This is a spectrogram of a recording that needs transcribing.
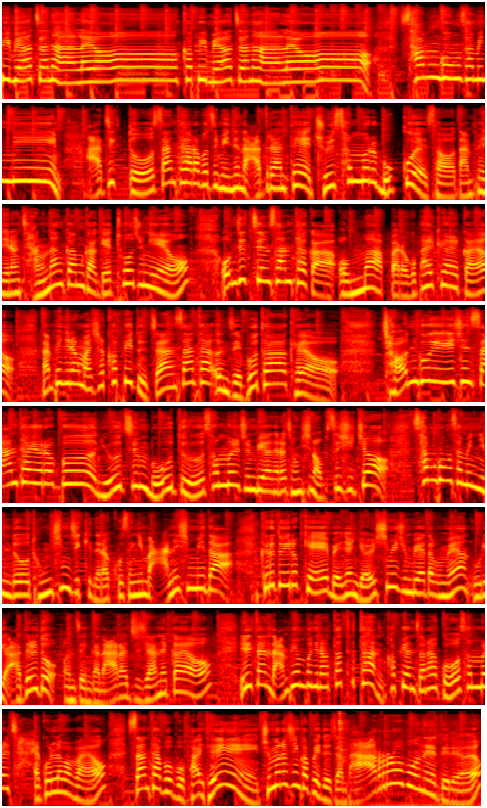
커피 몇 잔 할래요? 커피 몇 잔 할래요? 3032님, 아직도 산타 할아버지 믿는 아들한테 줄 선물을 못 구해서 남편이랑 장난감 가게 투어 중이에요. 언제쯤 산타가 엄마 아빠라고 밝혀야 할까요? 남편이랑 마실 커피 두 잔 산타 은지 부탁해요. 전국에 계신 산타 여러분, 요즘 모두 선물 준비하느라 정신 없으시죠? 3032님도 동심 지키느라 고생이 많으십니다. 그래도 이렇게 매년 열심히 준비하다 보면 우리 아들도 언젠간 알아주지 않을까요? 일단 남편분이랑 따뜻한 커피 한잔 하고 선물 잘 골라봐봐요. 산타 보보 파이팅! 주문하신 커피 두 잔 바로 보내드려요.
